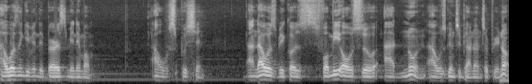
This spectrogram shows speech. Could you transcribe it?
I wasn't given the barest minimum. I was pushing. And that was because for me also, I'd known I was going to be an entrepreneur.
